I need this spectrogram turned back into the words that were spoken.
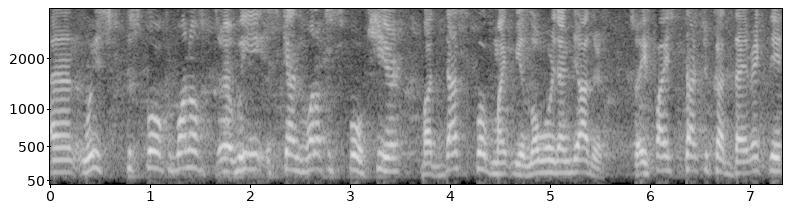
And we spoke one of uh, we scanned one of the spoke here, but that spoke might be lower than the others. So if I start to cut directly,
